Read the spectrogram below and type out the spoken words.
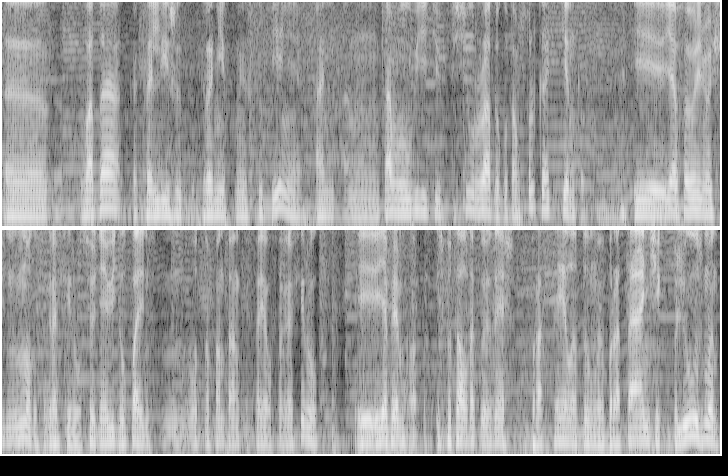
Э, вода, когда лежит гранитные ступени, ан- там вы увидите всю радугу, там столько оттенков. И я в свое время очень много фотографировал. Сегодня я видел парень, вот на фонтанке стоял, фотографировал. И я прям э, испытал такое, знаешь, брателло, думаю, братанчик, блюзман.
